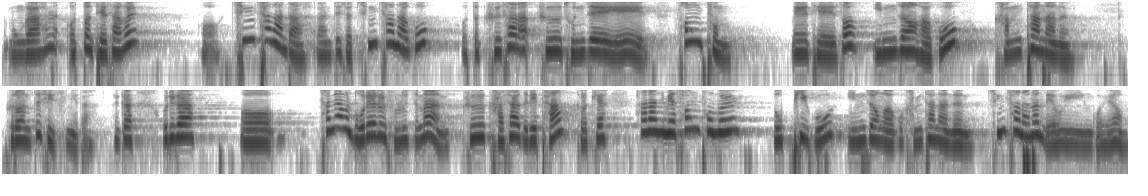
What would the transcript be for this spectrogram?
뭔가 하나, 어떤 대상을 어, 칭찬하다라는 뜻이죠. 칭찬하고 어떤 그 사람 그 존재의 성품에 대해서 인정하고 감탄하는 그런 뜻이 있습니다. 그러니까 우리가 어, 찬양을 노래를 부르지만 그 가사들이 다 그렇게 하나님의 성품을 높이고 인정하고 감탄하는 칭찬하는 내용인 거예요.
